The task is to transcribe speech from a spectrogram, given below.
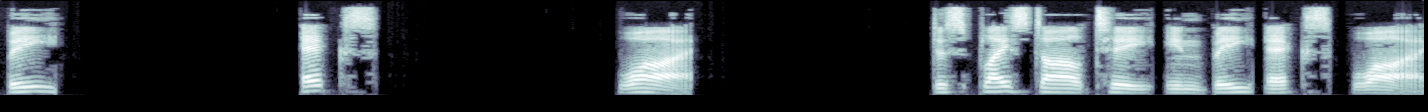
B X Y display style T in B X Y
